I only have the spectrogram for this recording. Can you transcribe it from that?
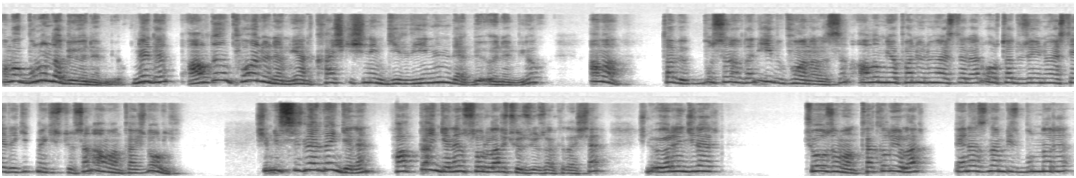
Ama bunun da bir önemi yok. Neden? Aldığın puan önemli. Yani kaç kişinin girdiğinin de bir önemi yok. Ama tabii bu sınavdan iyi bir puan alırsın. Alım yapan üniversiteler, orta düzey üniversiteye de gitmek istiyorsan avantajlı olur. Şimdi sizlerden gelen, halktan gelen soruları çözüyoruz arkadaşlar. Şimdi öğrenciler çoğu zaman takılıyorlar. En azından biz bunları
